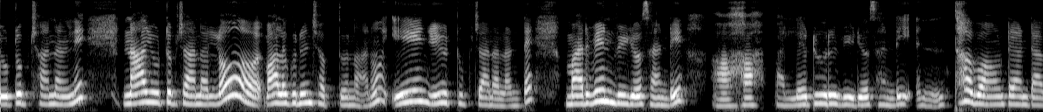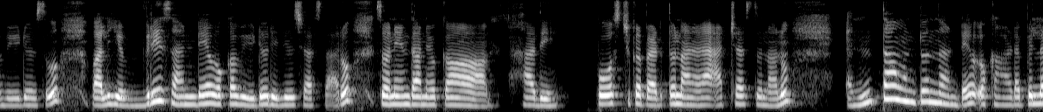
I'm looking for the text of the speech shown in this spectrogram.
యూట్యూబ్ ఛానల్ని నా యూట్యూబ్ ఛానల్లో వాళ్ళ గురించి చెప్తున్నాను. ఏ యూట్యూబ్ ఛానల్ అంటే మర్విన్ వీడియోస్ అండి. ఆహా పల్లెటూరు వీడియోస్ అండి. ఎంత బాగుంటాయి బాగుంటాయంటే ఆ వీడియోస్ వాళ్ళు ఎవ్రీ సండే ఒక వీడియో రిలీజ్ చేస్తారు. సో నేను దాని యొక్క అది పోస్ట్గా పెడుతున్నాను యాడ్ చేస్తున్నాను. ఎంత ఉంటుందంటే ఒక ఆడపిల్ల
